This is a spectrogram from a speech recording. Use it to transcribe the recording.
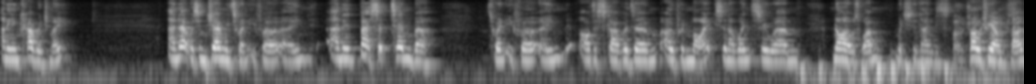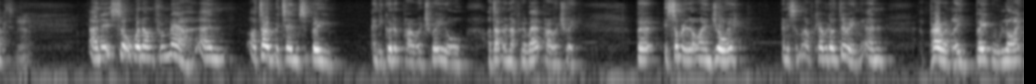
and he encouraged me. And that was in January 2013. And in about September 2013, I discovered um, open mics, and I went to um, Niall's one, which the name is Poetry Poetry, Unplugged. Unplugged Yeah. and it sort of went on from there. And I don't pretend to be any good at poetry, or I don't know nothing about poetry, but it's something that I enjoy, and it's something I've carried on doing. And apparently, people like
